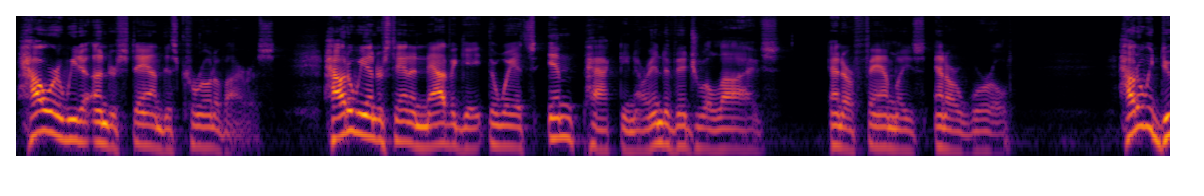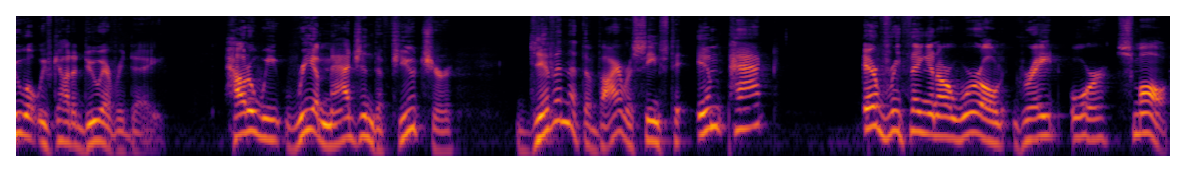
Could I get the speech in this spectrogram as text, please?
How are we to understand this coronavirus? How do we understand and navigate the way it's impacting our individual lives and our families and our world? How do we do what we've got to do every day? How do we reimagine the future given that the virus seems to impact everything in our world, great or small?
